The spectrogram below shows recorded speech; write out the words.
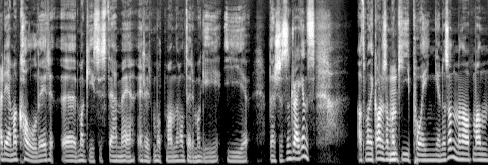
er det man kaller uh, magisystemet, eller måten man håndterer magi i Dungeons and Dragons. At man ikke har noe sånn magipoeng eller noe sånt, men at man,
